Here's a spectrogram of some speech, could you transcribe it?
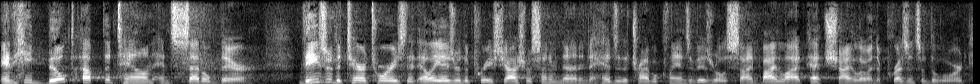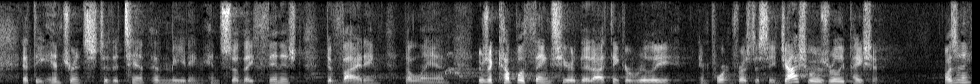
And he built up the town and settled there. These are the territories that Eleazar the priest, Joshua son of Nun, and the heads of the tribal clans of Israel assigned by lot at Shiloh in the presence of the Lord at the entrance to the tent of meeting. And so they finished dividing the land. There's a couple of things here that I think are really important for us to see. Joshua was really patient, wasn't he?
